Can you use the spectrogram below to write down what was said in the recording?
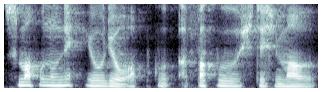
スマホのね、容量を圧迫圧迫してしまう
